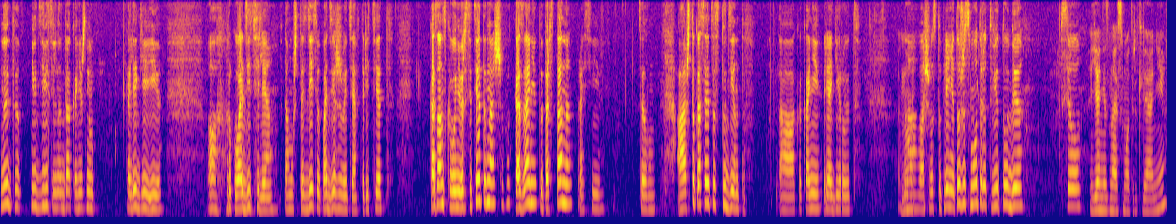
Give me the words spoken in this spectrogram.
Ну, это неудивительно, да, конечно, коллеги и а, руководители, потому что здесь вы поддерживаете авторитет Казанского университета нашего, Казани, Татарстана, России в целом. А что касается студентов, а, как они реагируют ну, на ваше выступление? Тоже смотрят в Ютубе все. Я не знаю, смотрят ли они.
